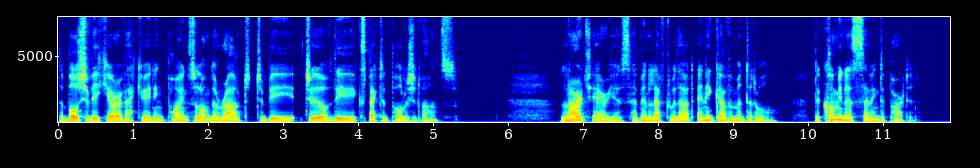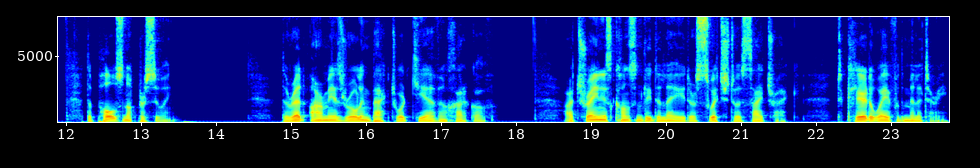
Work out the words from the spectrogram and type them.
The Bolsheviki are evacuating points along the route to be to of the expected Polish advance. Large areas have been left without any government at all the communists having departed, the Poles not pursuing. The Red Army is rolling back toward Kiev and Kharkov. Our train is constantly delayed or switched to a sidetrack to clear the way for the military.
